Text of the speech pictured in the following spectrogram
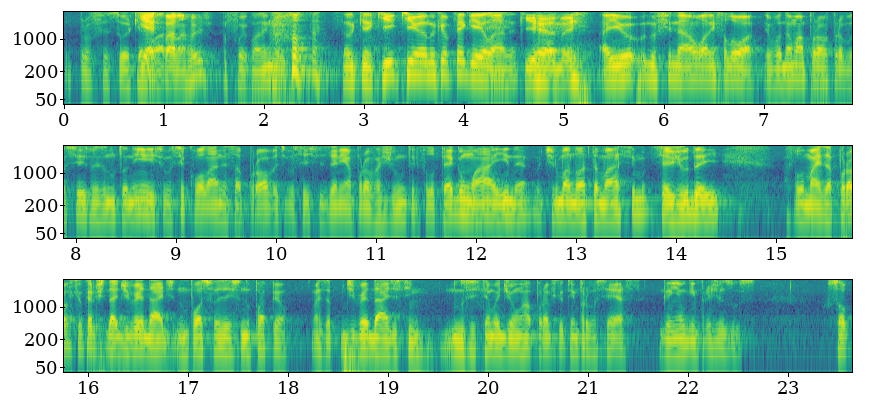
o professor que e era. é com Alan Rouge? Foi com Alan Rouge. então, que, que, que, ano que eu peguei lá, né? Que ano, hein? Aí eu, no final o Alan falou: Ó, eu vou dar uma prova para vocês, mas eu não tô nem aí se você colar nessa prova, se vocês fizerem a prova junto. Ele falou: pega um A aí, né? Eu tiro uma nota máxima, se ajuda aí. Ele falou, mas a prova que eu quero te dar de verdade, não posso fazer isso no papel, mas de verdade, assim, no sistema de honra, a prova que eu tenho para você é essa: ganhe alguém para Jesus. Só,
